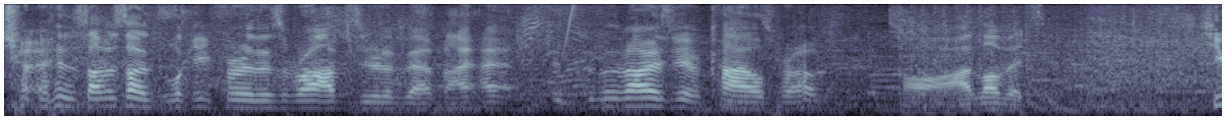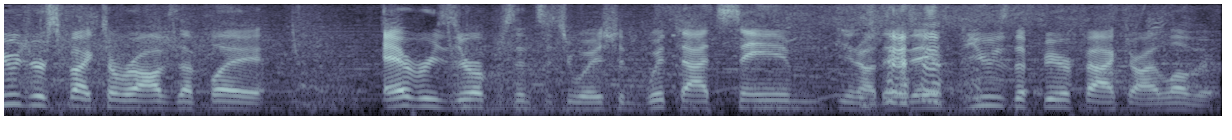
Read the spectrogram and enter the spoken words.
Sometimes looking for this Rob zero to death. I, I, it reminds me of Kyle's Rob. Oh, I love it. Huge respect to Robs that play every 0% situation with that same, you know, they, they've used the fear factor. I love it.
